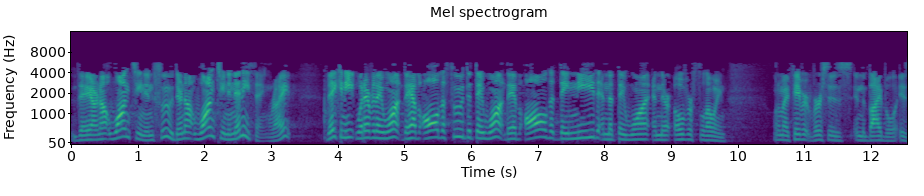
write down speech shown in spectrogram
they are not wanting in food. They're not wanting in anything, right? They can eat whatever they want. They have all the food that they want. They have all that they need and that they want, and they're overflowing. One of my favorite verses in the Bible is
